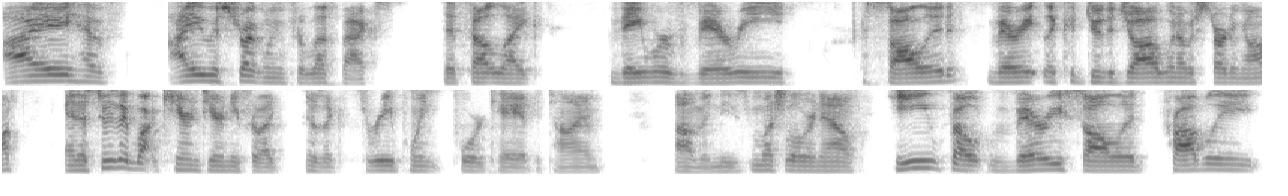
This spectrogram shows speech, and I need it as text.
I have I was struggling for left backs that felt like they were very solid, very like could do the job when I was starting off. And as soon as I bought Kieran Tierney for like it was like 3.4k at the time, um, and he's much lower now. He felt very solid, probably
